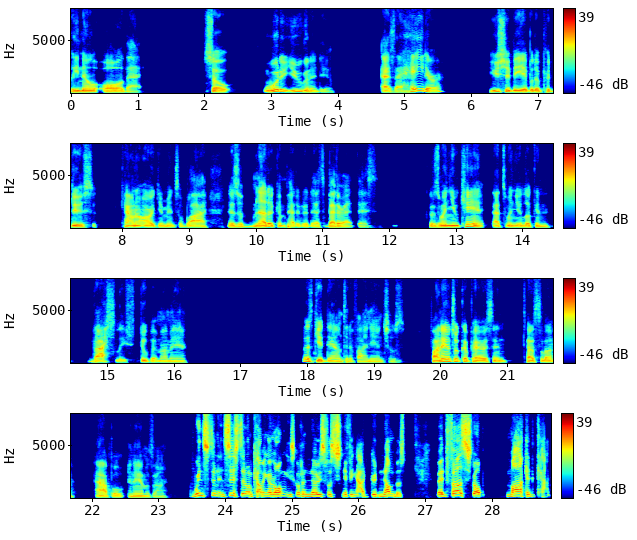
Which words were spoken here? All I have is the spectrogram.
We know all that. So, what are you going to do? As a hater, you should be able to produce counter arguments of why there's another competitor that's better at this. Because when you can't, that's when you're looking vastly stupid, my man. Let's get down to the financials. Financial comparison Tesla, Apple, and Amazon. Winston insisted on coming along. He's got a nose for sniffing out good numbers. But first stop, market cap.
